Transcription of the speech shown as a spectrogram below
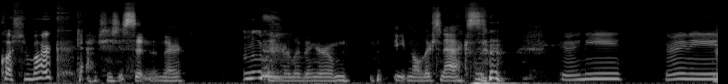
question mark. yeah, she's just sitting in there in her living room, eating all their snacks. Grainy, grainy.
